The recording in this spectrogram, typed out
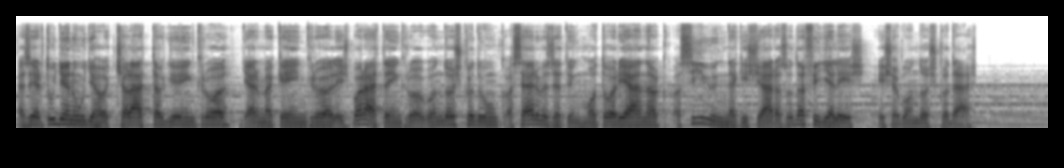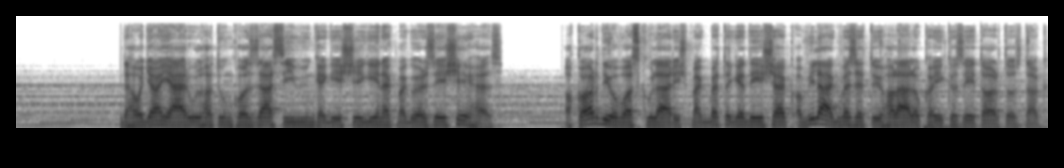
ezért ugyanúgy, ahogy családtagjainkról, gyermekeinkről és barátainkról gondoskodunk, a szervezetünk motorjának, a szívünknek is jár az odafigyelés és a gondoskodás. De hogyan járulhatunk hozzá szívünk egészségének megőrzéséhez? A kardiovaszkuláris megbetegedések a világ vezető halálokai közé tartoznak,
